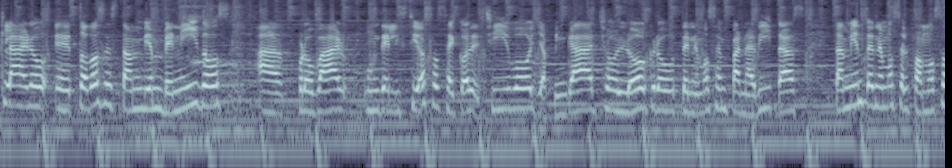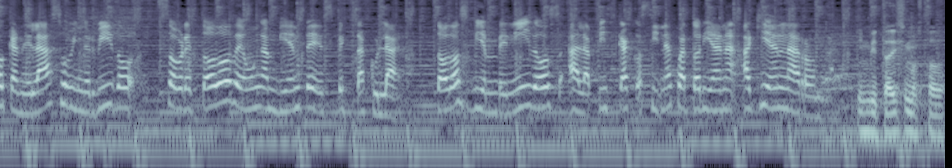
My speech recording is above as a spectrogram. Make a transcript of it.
Claro, eh, todos están bienvenidos a probar un delicioso seco de chivo, yapingacho, locro, tenemos empanaditas, también tenemos el famoso canelazo bien hervido, sobre todo de un ambiente espectacular. Todos bienvenidos a la Pizca Cocina Ecuatoriana aquí en La Ronda. Invitadísimos todos.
